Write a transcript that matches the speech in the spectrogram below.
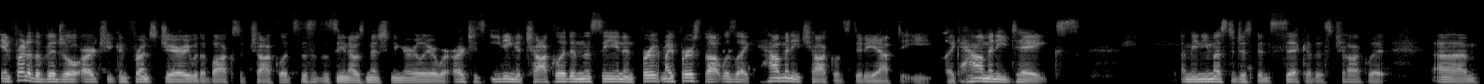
In front of the vigil archie confronts jerry with a box of chocolates. This is the scene i was mentioning earlier where archie's eating a chocolate in the scene and first my first thought was like how many chocolates did he have to eat? Like how many takes? I mean he must have just been sick of this chocolate. Um,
